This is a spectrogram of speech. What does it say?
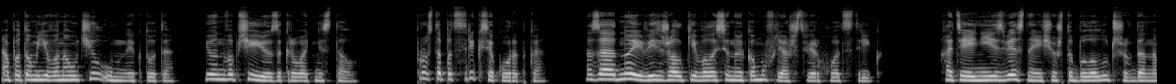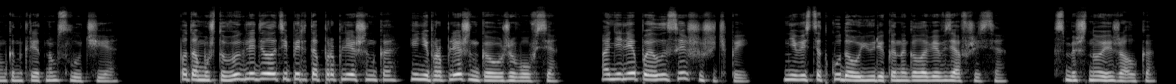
А потом его научил умный кто-то, и он вообще ее закрывать не стал. Просто подстригся коротко, а заодно и весь жалкий волосяной камуфляж сверху отстриг. Хотя и неизвестно еще, что было лучше в данном конкретном случае. Потому что выглядела теперь та проплешинка, и не проплешинка уже вовсе, а нелепой лысой шишечкой, невесть откуда у Юрика на голове взявшейся. Смешно и жалко.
